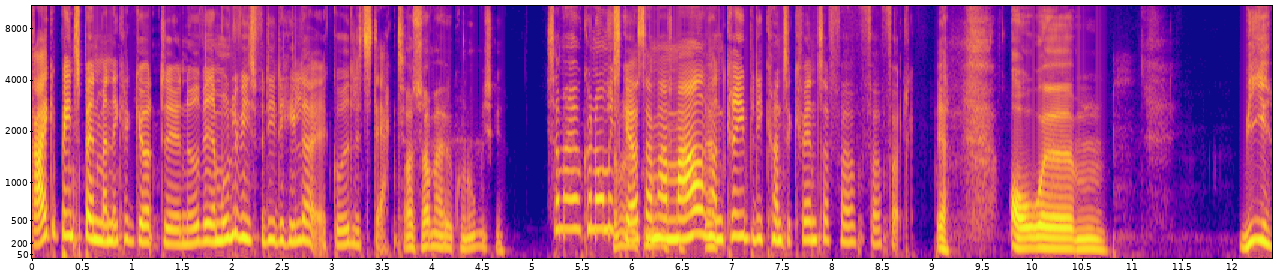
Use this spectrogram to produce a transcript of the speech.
række benspænd, man ikke har gjort øh, noget ved, og muligvis fordi det hele er gået lidt stærkt. Og som er økonomiske. Som er økonomiske, som er økonomiske. og som har meget ja. håndgribelige konsekvenser for, for folk. Ja, og øh, vi,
